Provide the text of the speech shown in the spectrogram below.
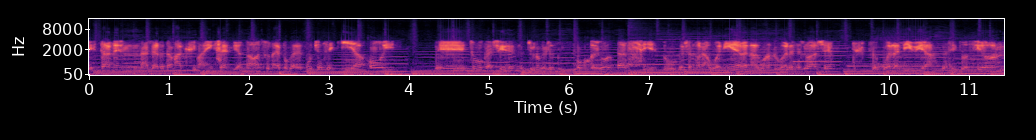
están en alerta máxima de incendios, ¿no? Es una época de mucha sequía. Hoy eh, estuvo cayendo, un poco de gotas y estuvo cayendo una agua nieve en algunos lugares del valle, lo cual alivia la situación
